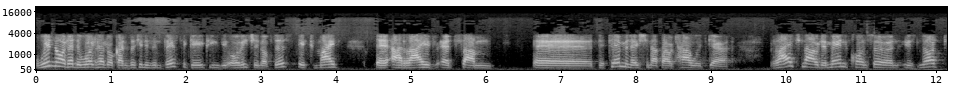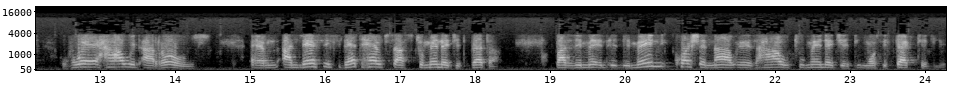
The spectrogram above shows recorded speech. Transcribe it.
we know that the World Health Organization is investigating the origin of this. It might uh, arrive at some uh, determination about how it gets. Right now, the main concern is not where, how it arose, um, unless if that helps us to manage it better. But the main, the main question now is how to manage it most effectively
